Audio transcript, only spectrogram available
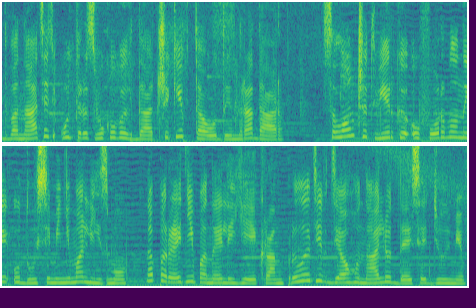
12 ультразвукових датчиків та один радар. Салон четвірки оформлений у дусі мінімалізму. На передній панелі є екран приладів діагоналю 10 дюймів,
